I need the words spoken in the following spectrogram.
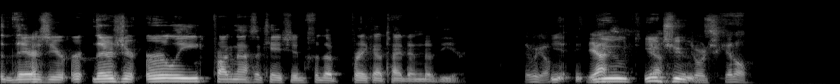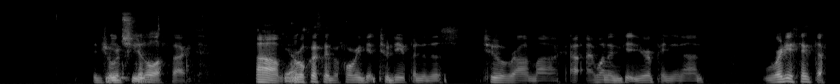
there's your er, there's your early prognostication for the breakout tight end of the year. There we go. You, yes. you, you yes. choose George Kittle the George Kittle effect. Um, yep. Real quickly before we get too deep into this two round mock, I, I, wanted to get your opinion on where do you think the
